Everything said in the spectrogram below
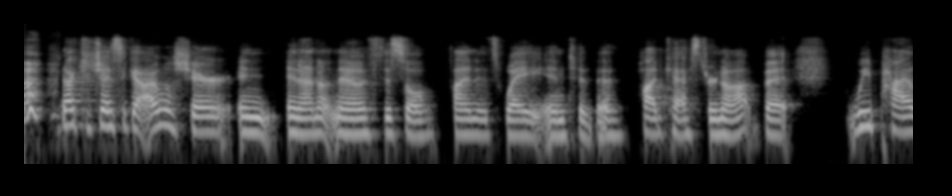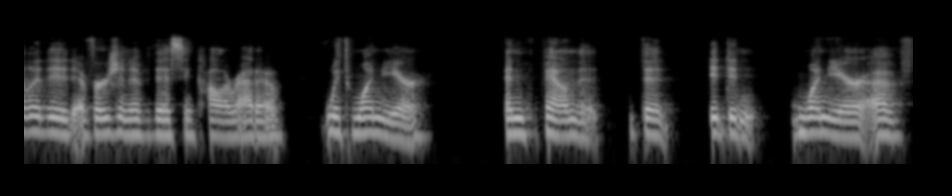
Dr. Jessica, I will share, and, and I don't know if this will find its way into the podcast or not, but we piloted a version of this in Colorado with one year and found that that it didn't one year of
